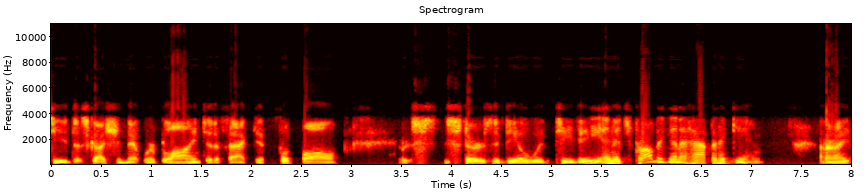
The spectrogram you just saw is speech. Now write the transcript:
see a discussion that we're blind to the fact that football stirs the deal with TV, and it's probably going to happen again. All right.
